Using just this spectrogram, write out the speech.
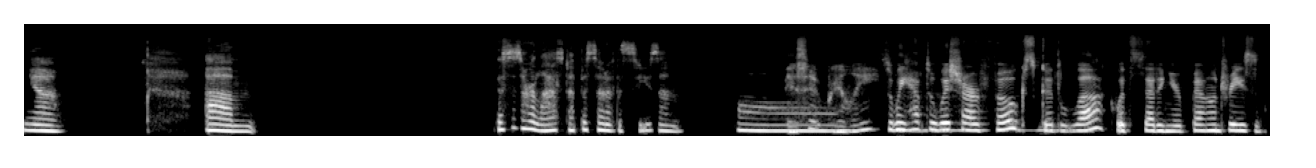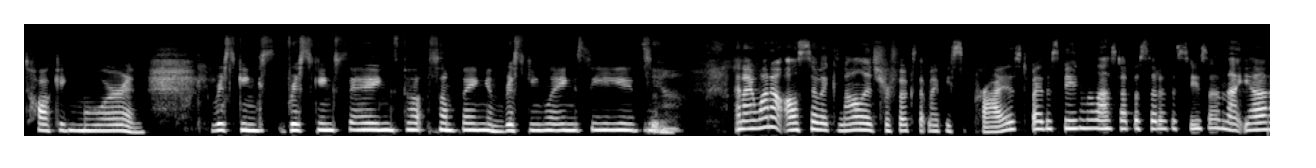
yeah um this is our last episode of the season Is it really? So we have to wish our folks good luck with setting your boundaries and talking more and risking risking saying th- something and risking laying seeds. and- yeah and i want to also acknowledge for folks that might be surprised by this being the last episode of the season that yeah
